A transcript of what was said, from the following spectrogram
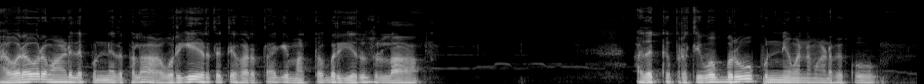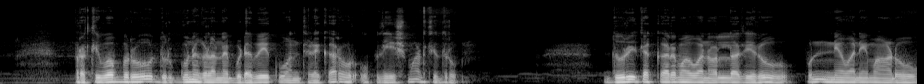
ಅವರವರು ಮಾಡಿದ ಪುಣ್ಯದ ಫಲ ಅವರಿಗೆ ಇರ್ತೈತೆ ಹೊರತಾಗಿ ಮತ್ತೊಬ್ಬರಿಗೆ ಇರುವುದಿಲ್ಲ. ಅದಕ್ಕೆ ಪ್ರತಿಯೊಬ್ಬರೂ ಪುಣ್ಯವನ್ನು ಮಾಡಬೇಕು. ಪ್ರತಿಯೊಬ್ಬರೂ ದುರ್ಗುಣಗಳನ್ನು ಬಿಡಬೇಕು ಅಂತ ಹೇಳಿಕಾರ ಅವರು ಉಪದೇಶ ಮಾಡ್ತಿದ್ರು. ದುರಿತ ಕರ್ಮವನ್ನೊಲ್ಲದಿರು ಪುಣ್ಯವನೇ ಮಾಡು.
